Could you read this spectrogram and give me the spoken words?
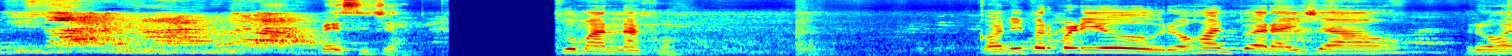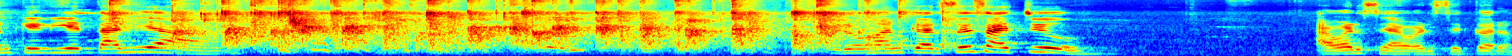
દિશા વિમાન બતાવ બેસી જાઓ કુમાર નાખો કોની પર પડ્યું રોહન પર આવી જાઓ રોહન કે लिए તાલિયા રોહન કરશે સાચું આવડશે આવડશે કરો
